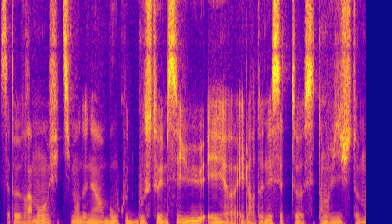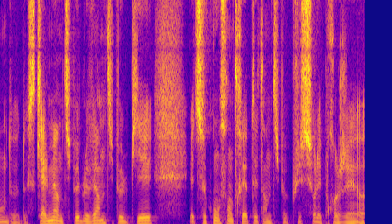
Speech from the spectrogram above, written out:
ça peut vraiment effectivement donner un bon coup de boost au MCU et, et leur donner cette, cette envie justement de, de, se calmer un petit peu, de lever un petit peu le pied et de se concentrer peut-être un petit peu plus sur les projets, euh,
